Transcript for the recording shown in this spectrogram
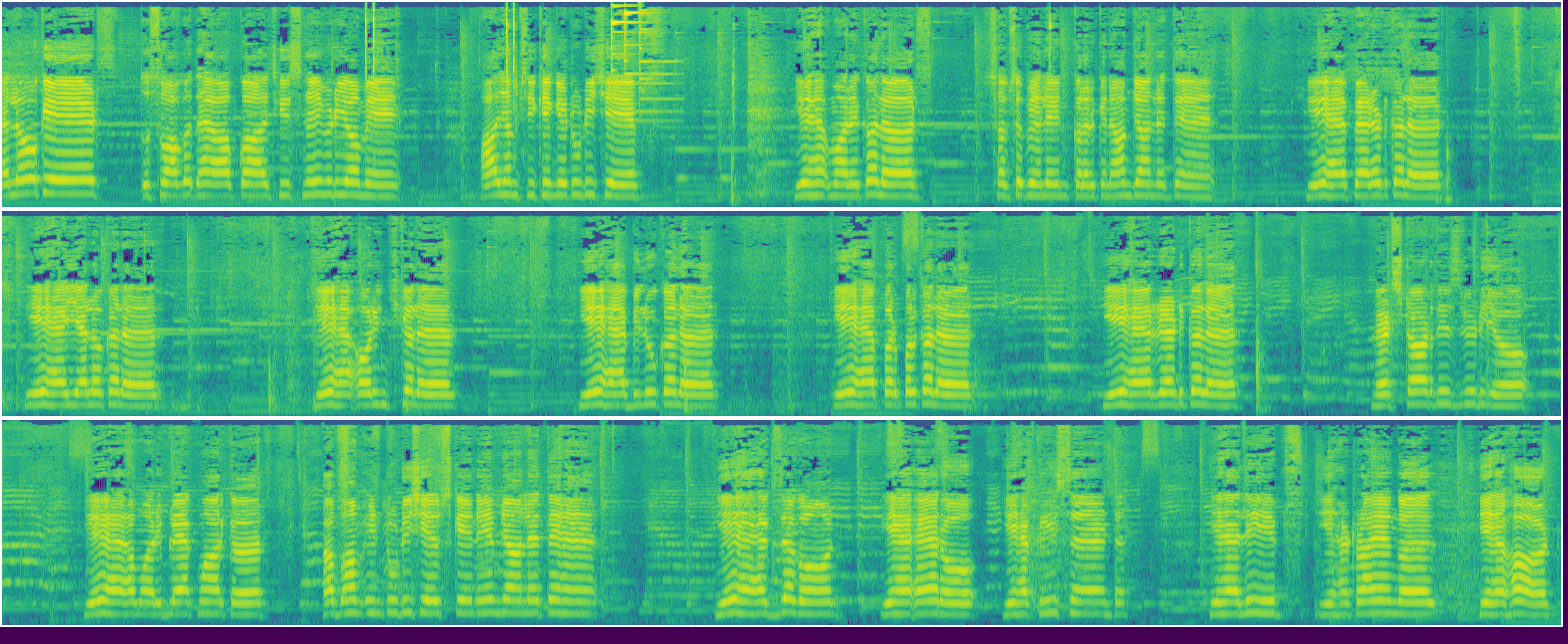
Hello cats تو سواگت ہے آپ کا آج کی اس نئی ویڈیو میں۔ آج ہم سیکھیں گے ٹو ڈی شیپس یہ ہے ہمارے کلرز سب سے پہلے ان کلر کے نام جان لیتے ہیں۔ یہ ہے پیرٹ کلر یہ ہے یلو کلر یہ ہے اورنج کلر یہ ہے بلو کلر یہ ہے پرپل کلر یہ ہے red colour let's start this video یہ ہے ہماری بلیک مارکر اب ہم ان ٹو ڈی شیپس کے نیم جان لیتے ہیں. یہ ہے ہیگزاگون یہ ہے ایرو یہ ہے کریسنٹ یہ ہے لیپس یہ ہے ٹرائنگل یہ ہے ہارٹ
